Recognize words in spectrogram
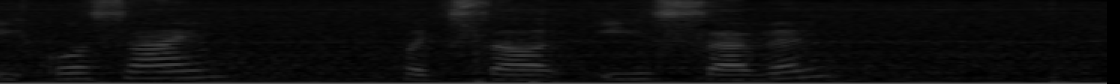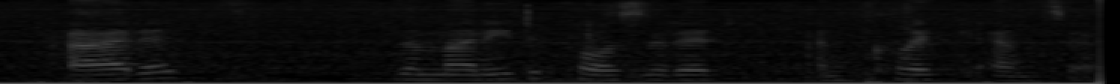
Equal sign, click cell E7, add it, the money deposited, and click enter.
